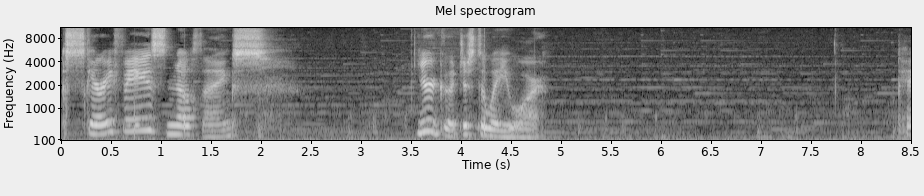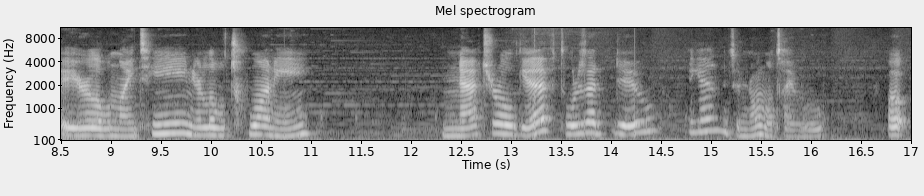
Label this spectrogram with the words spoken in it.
Scary face? No thanks. You're good, just the way you are. Okay, you're level 19, you're level 20. Natural gift? What does that do again? It's a normal type rule. Oh.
